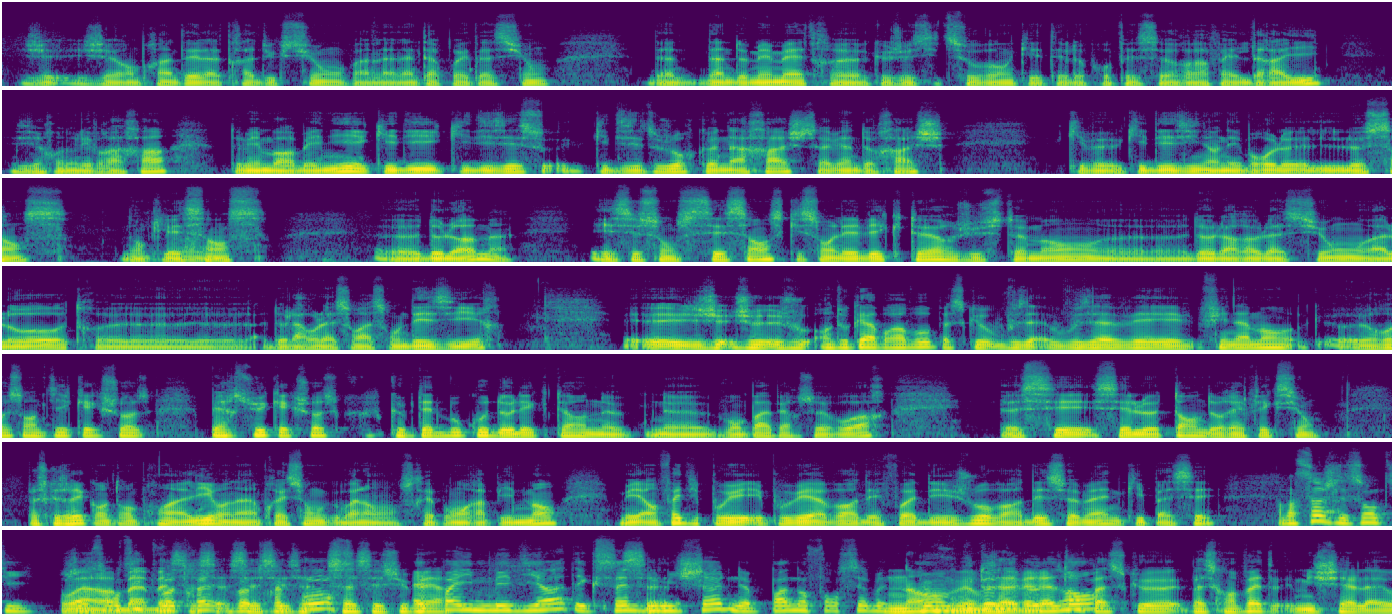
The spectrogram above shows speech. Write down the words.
j'ai emprunté la traduction, enfin l'interprétation d'un de mes maîtres que je cite souvent, qui était le professeur Raphaël Drahi, de mémoire bénie, et qui, dit, qui, disait, qui disait toujours que Nahash, ça vient de Hash, qui, veut, qui désigne en hébreu le, sens, donc l'essence euh, de l'homme. Et ce sont ces sens qui sont les vecteurs justement euh, de la relation à l'autre, euh, de la relation à son désir. en tout cas, bravo parce que vous, vous, avez finalement ressenti quelque chose, perçu quelque chose que, peut-être beaucoup de lecteurs ne, ne vont pas percevoir. C'est le temps de réflexion. Parce que c'est vrai, quand on prend un livre, on a l'impression que voilà, on se répond rapidement. Mais en fait, il pouvait, il pouvait y avoir des fois des jours, voire des semaines qui passaient. Ah bah ça, je l'ai senti. Ouais, senti bah, votre, réponse ça, c'est super. n'est pas immédiate et que celle de Michel n'est pas non forcément. Non, mais vous, avez raison parce que parce qu'en fait, Michel a.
